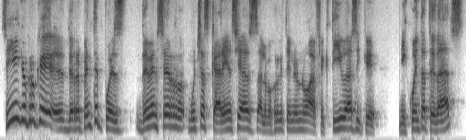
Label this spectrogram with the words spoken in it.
Sí, yo creo que eh, de repente, pues deben ser muchas carencias, a lo mejor que tiene uno afectivas y que ni cuenta te das,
